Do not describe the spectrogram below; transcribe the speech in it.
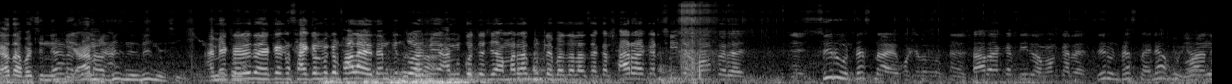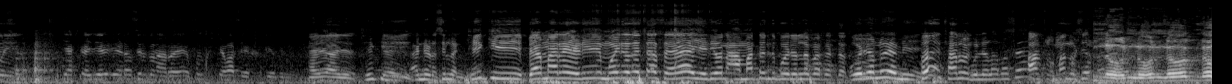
গাদা পাইছি নাকি আমি বিজনেস বিজনেস আমি একটা রে একটা সাইকেল মাইকেল ফালাই কিন্তু আমি আমি কইতেছি আমার আগুন বেজাল আছে সারা একটা সিটা করে যে, সিরুন ফেস নাই পয়সা হ্যাঁ, সারা একটা সিরুন আমার কারে। সিরুন ফেস নাই না পয়সা মানে- নাই একটা যে এটা সিরুন আর 50 টাকা আছে 100 টাকা দিন হ্যাঁ, এই এই ঠিকই। আইনে এটা সিলন ঠিকই বেমারে এডি মইরা যাইতাছে এডি আমার তেন বইরা লবা যাইতাছে বইরা লই আমি? হ্যাঁ সারুন বইরা লাভ আছে? নো নো নো নো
